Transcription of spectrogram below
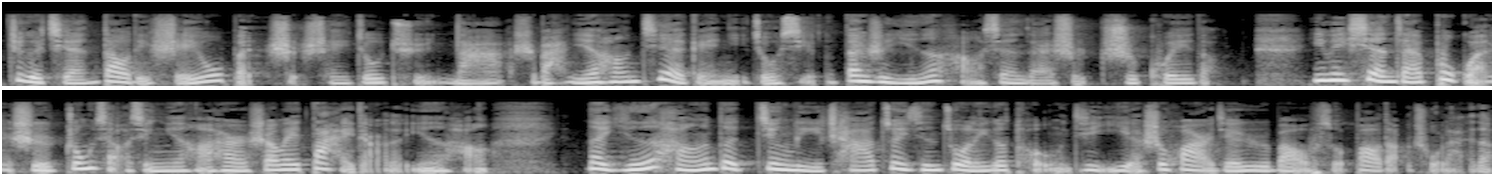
这个钱到底谁有本事谁就去拿，是吧？银行借给你就行。但是银行现在是吃亏的，因为现在不管是中小型银行还是稍微大一点的银行。那银行的净利差最近做了一个统计，也是《华尔街日报》所报道出来的。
